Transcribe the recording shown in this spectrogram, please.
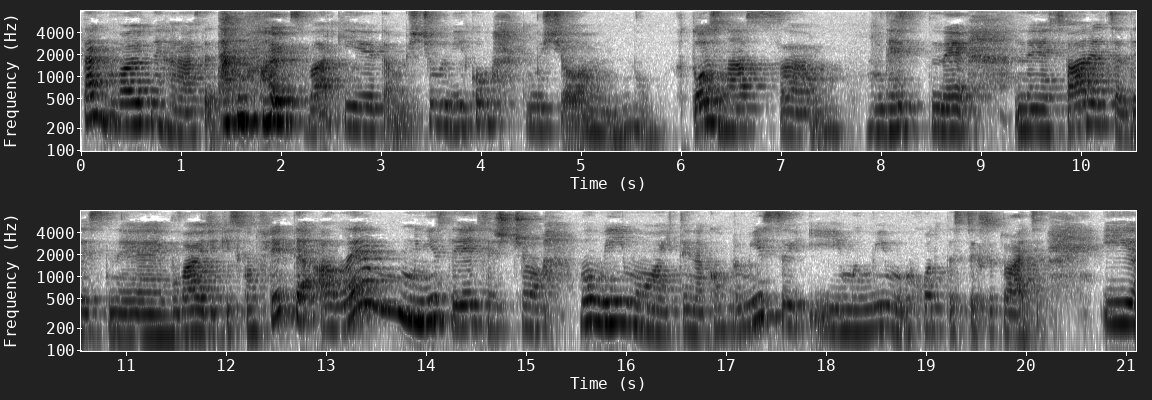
Так бувають негаразди, так бувають сварки там з чоловіком, тому що ну, хто з нас ем, десь не, не свариться, десь не бувають якісь конфлікти, але мені здається, що ми вміємо йти на компроміси і ми вміємо виходити з цих ситуацій. І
